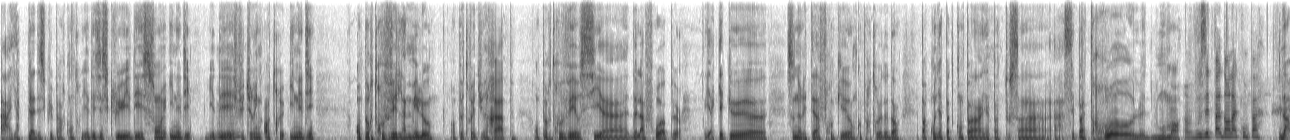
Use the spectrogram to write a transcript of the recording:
ah, il y a plein d'exclus par contre. Il y a des exclus, il y a des sons inédits, il y a des Mhm. featuring entre eux inédits. On peut retrouver la mélo, on peut retrouver du rap, on peut retrouver aussi euh, de l'afro un peu. Il y a quelques euh, sonorités afro que- qu'on peut retrouver dedans. Par contre, il n'y a pas de compas, il n'y a pas de tout ça. Ah, c'est pas trop le moment. Vous n'êtes pas dans la compa. Là,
